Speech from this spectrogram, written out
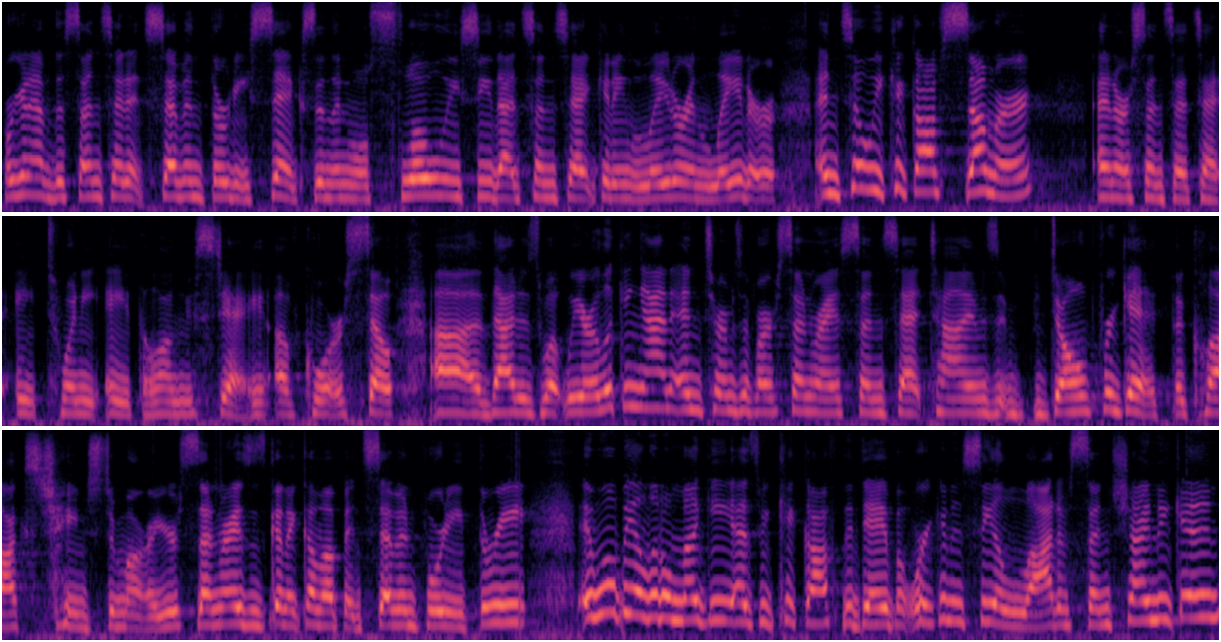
we're going to have the sunset at 736 and then we'll slowly see that sunset getting later and later until we kick off summer and our sunset's at 828, the longest day, of course. So uh, that is what we are looking at in terms of our sunrise sunset times. Don't forget the clocks change tomorrow. Your sunrise is going to come up at 743. It will be a little muggy as we kick off the day, but we're going to see a lot of sunshine again,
